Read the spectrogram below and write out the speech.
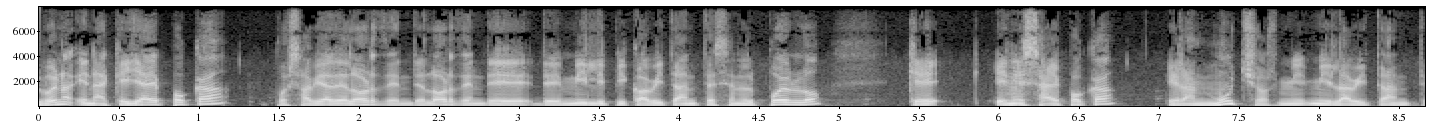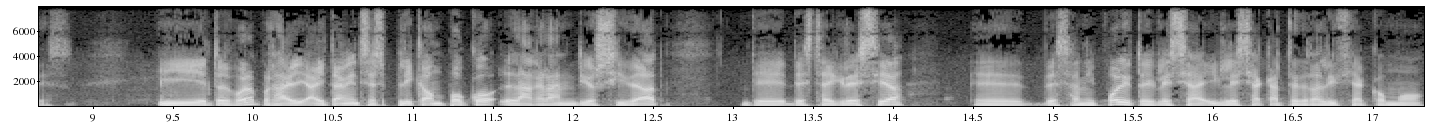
bueno, en aquella época pues había del orden, del orden de, de, mil y pico habitantes en el pueblo, que en esa época eran muchos mil, habitantes. Y entonces, bueno, pues ahí, también se explica un poco la grandiosidad de, esta iglesia eh, de San Hipólito, iglesia, iglesia catedralicia, como,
